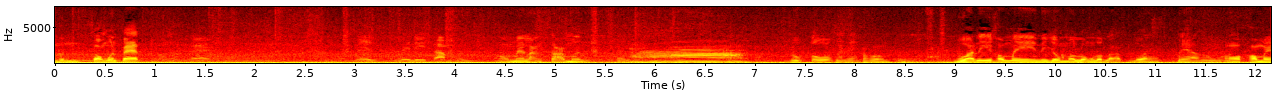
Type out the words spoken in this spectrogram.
หมื่นสองหมื่นแปดสองแปดแม่แม่นี่สามหมื่นอ๋อแม่หลังสามหมื่นลูกโตแค่นี้ครับผมวัวนี่เขาไม่นิยมเอาลงรถเหรอครับด้วยแม่เอาลงอ๋อเขาไม่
